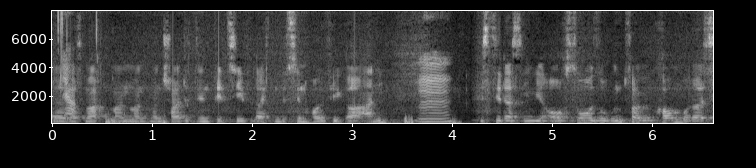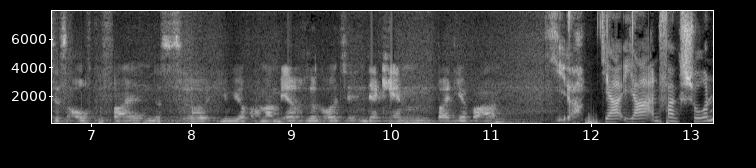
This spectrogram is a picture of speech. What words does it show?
äh, ja. was macht man? man? Man schaltet den PC vielleicht ein bisschen häufiger an. Mhm. Ist dir das irgendwie auch so, so untergekommen oder ist dir das aufgefallen, dass äh, irgendwie auf einmal mehrere Leute in der Cam bei dir waren? Ja, ja, ja, anfangs schon.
